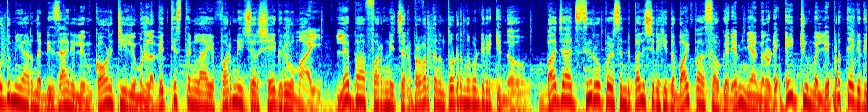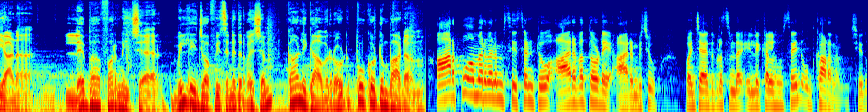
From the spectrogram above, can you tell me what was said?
പുതുമയാർന്ന ഡിസൈനിലും ക്വാളിറ്റിയിലുമുള്ള വ്യത്യസ്തങ്ങളായ ഫർണിച്ചർ ശേഖരവുമായി ലബ ഫർണിച്ചർ പ്രവർത്തനം തുടർന്നുകൊണ്ടിരിക്കുന്നു. ബജാജ് സീറോ പെർസെന്റ് പലിശരഹിത വായ്പാ സൗകര്യം ഞങ്ങളുടെ ഏറ്റവും വലിയ പ്രത്യേകതയാണ്. ലബ ഫർണിച്ചർ വില്ലേജ് ഓഫീസിന് എതിർവശം Kalikavu road Pookkottumpadam. Arppu Amarvanam season two ആരവത്തോടെ ആരംഭിച്ചു. പഞ്ചായത്ത് പ്രസിഡന്റ് ഇല്ലിക്കൽ ഹുസൈൻ ഉദ്ഘാടനം ചെയ്തു.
